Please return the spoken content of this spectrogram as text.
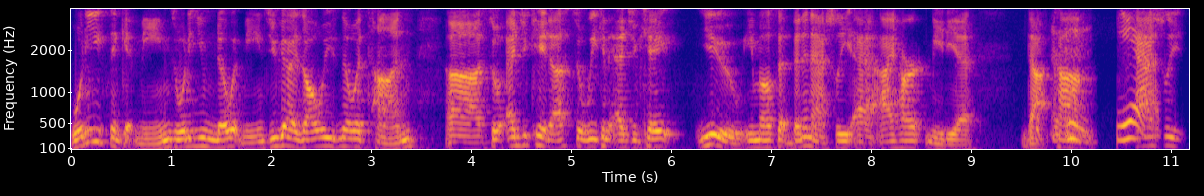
What do you think it means? What do you know it means? You guys always know a ton, uh, so educate us so we can educate you. Email us at Ben and Ashley at iHeartMedia.com. Yeah. Ashley,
